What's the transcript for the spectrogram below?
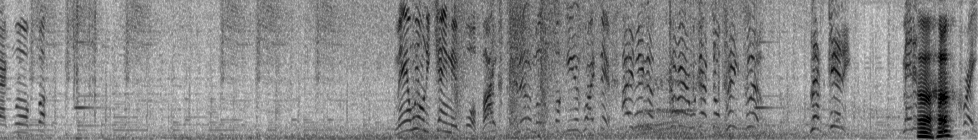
Pyromaniac motherfucker. man. We only came here for a bite. And that a motherfucker is right there. Hey, nigga, come here. We got your pink slip. Let's get him. Man, this Aha. is crazy.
